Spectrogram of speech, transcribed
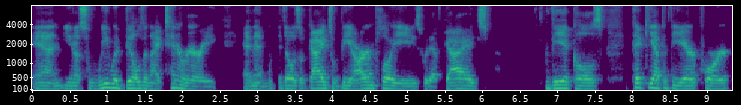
and you know, so we would build an itinerary, and then those guides would be our employees. Would have guides, vehicles, pick you up at the airport,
